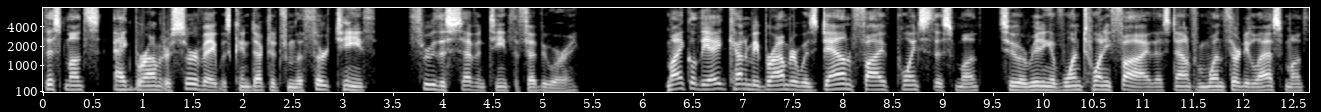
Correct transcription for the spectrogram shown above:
This month's Ag Barometer survey was conducted from the 13th through the 17th of February. Michael, the Ag Economy Barometer was down five points this month to a reading of 125. That's down from 130 last month,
